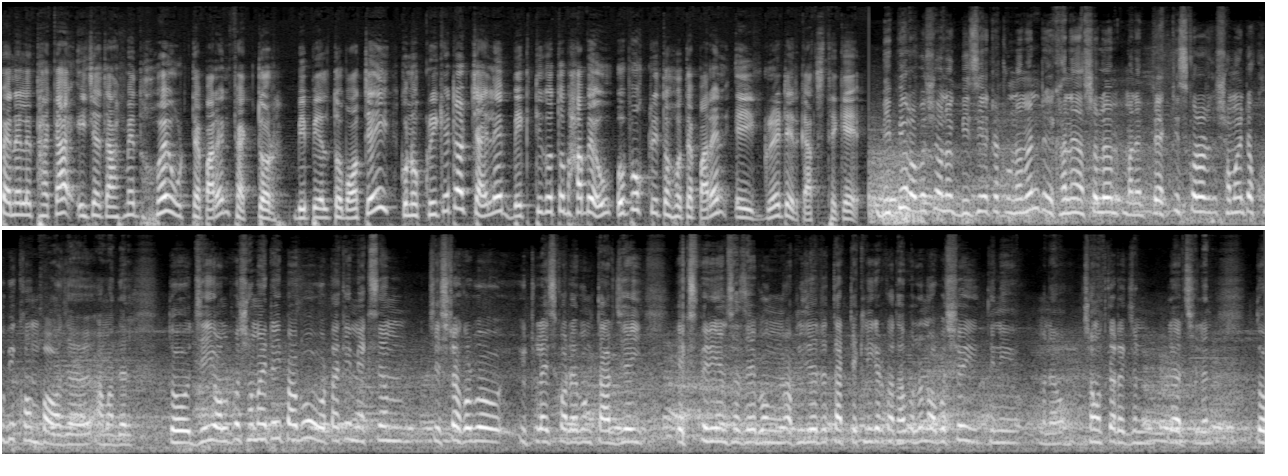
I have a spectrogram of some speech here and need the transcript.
প্যানেলে থাকা ইজাজ আহমেদ হয়ে উঠতে পারেন ফ্যাক্টর বিপিএল তো বটেই কোনো ক্রিকেটার চাইলে ব্যক্তিগতভাবেও উপকৃত হতে পারেন এই গ্রেটের কাছ থেকে। বিপিএল অবশ্যই অনেক বিজি একটা টুর্নামেন্ট এখানে আসলে মানে প্র্যাকটিস করার সময়টা খুবই কম পাওয়া যায় আমাদের। তো যেই অল্প সময়টাই পাবো, ওটাকে ম্যাক্সিমাম চেষ্টা করব ইউটিলাইজ করা এবং তার যেই এক্সপিরিয়েন্স আছে এবং আপনি যেটা তার টেকনিকের কথা বললেন, অবশ্যই তিনি মানে চমৎকার একজন প্লেয়ার ছিলেন। তো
